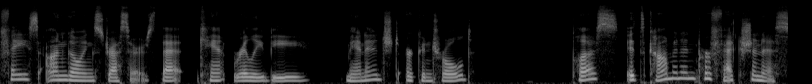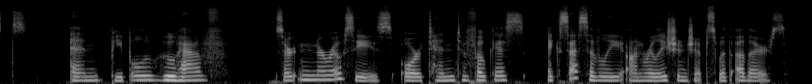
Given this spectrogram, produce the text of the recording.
face ongoing stressors that can't really be managed or controlled. Plus, it's common in perfectionists and people who have certain neuroses or tend to focus excessively on relationships with others.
